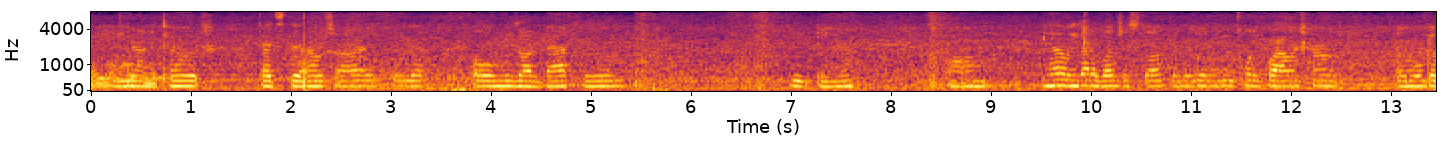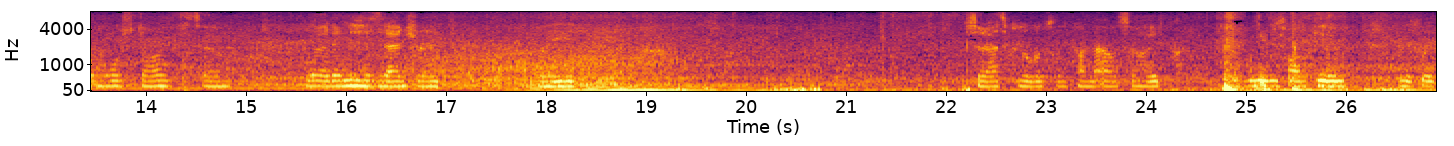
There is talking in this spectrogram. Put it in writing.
right here on the couch. That's the outside. So yeah. Oh, we got a bathroom. Right there. Um, yeah, we got a bunch of stuff, and we're gonna do a 24 hour challenge, and we'll get more stuff. So yeah, then this is the entrance. Right. So that's what it looks like on the outside. We just walked in and it's like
